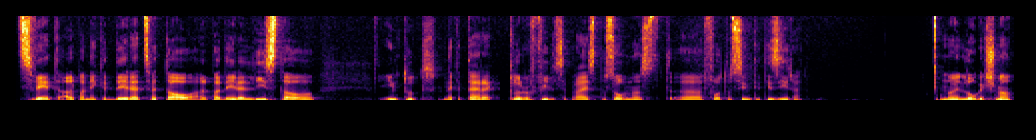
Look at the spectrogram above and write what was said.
cvet ali pa neke dele cvetov ali pa dele listov. In tudi nekatere klorofil, se pravi, sposobnost uh, fotosintetizirati. No, in logično,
